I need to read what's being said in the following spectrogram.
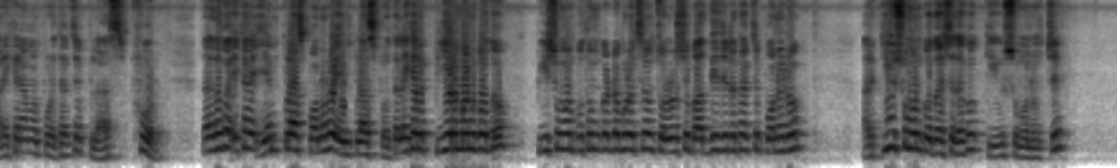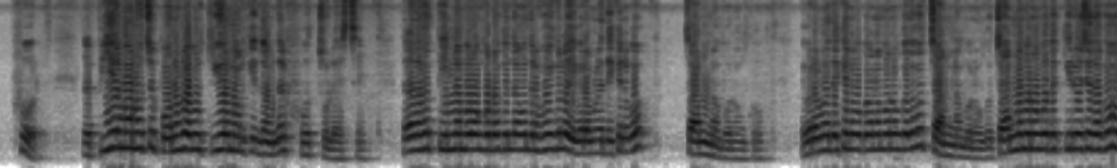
আর এখানে আমার পড়ে থাকছে প্লাস ফোর তাহলে দেখো, এখানে এম প্লাস পনেরো এম প্লাস ফোর তাহলে এখানে পি এর মান কত? পি সমান প্রথম কার্ডটা বলেছিলাম চল্লিশে বাদ দিয়ে যেটা থাকছে পনেরো। আর কিউ সমান কত আসছে? দেখো কিউ সমান হচ্ছে ফোর তাহলে পি এর মান হচ্ছে পনেরো এবং কিউ এর মান কিন্তু আমাদের ফোর চলে আসছে। তাহলে দেখো, তিন নম্বর অঙ্কটা কিন্তু আমাদের হয়ে গেলো। এবার আমরা দেখে নেব চার নম্বর অঙ্ক। এবার আমরা দেখে নেব কয় নম্বর অঙ্ক, দেখো চার নম্বর অঙ্ক। চার নম্বর অঙ্কতে কী রয়েছে দেখো?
